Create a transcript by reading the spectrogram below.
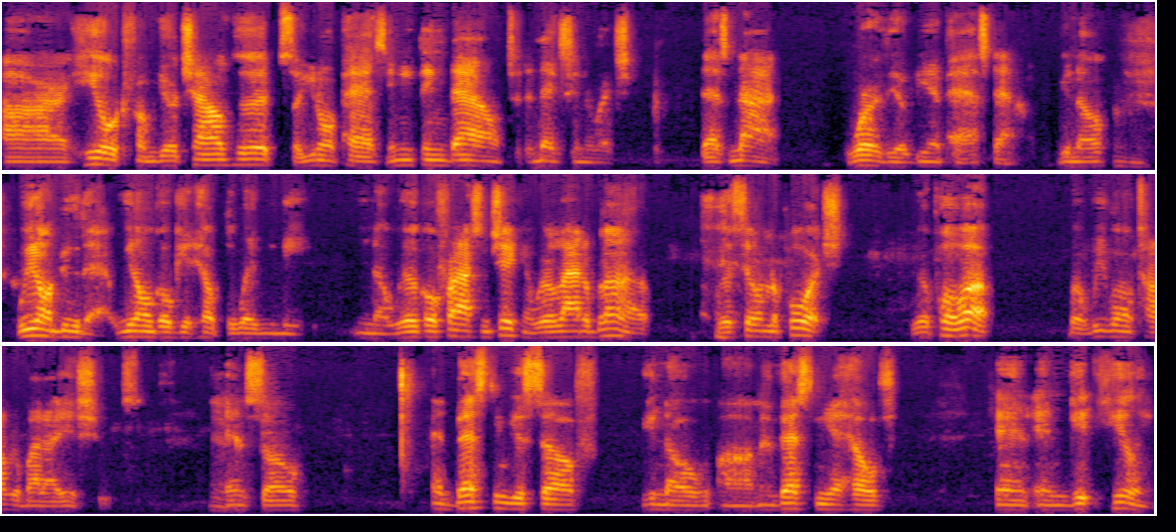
are healed from your childhood, so you don't pass anything down to the next generation that's not worthy of being passed down. You know, mm-hmm. we don't do that. We don't go get help the way we need. You know, we'll go fry some chicken. We'll light a blunt up. We'll sit on the porch. We'll pull up, but we won't talk about our issues. Yeah. And so invest in yourself, you know, um, invest in your health and, and get healing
